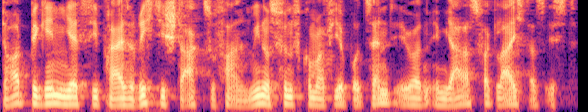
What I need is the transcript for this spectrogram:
dort beginnen jetzt die Preise richtig stark zu fallen. Minus 5,4 Prozent im Jahresvergleich. Das ist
